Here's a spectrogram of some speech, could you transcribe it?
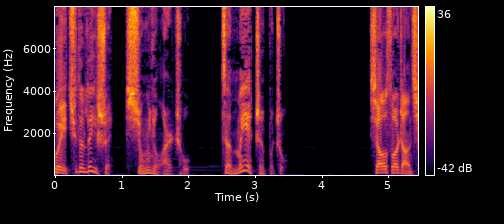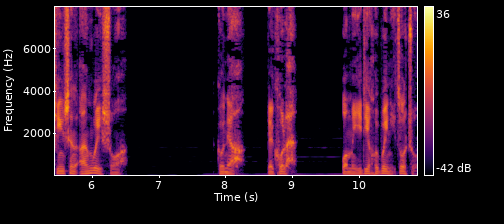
委屈的泪水汹涌而出。怎么也止不住。肖所长轻声安慰说：“姑娘，别哭了，我们一定会为你做主，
